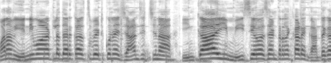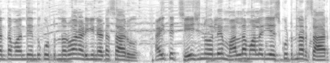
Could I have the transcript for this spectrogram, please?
మనం ఎన్ని మాటల దరఖాస్తు పెట్టుకునే ఛాన్స్ ఇచ్చినా ఇంకా ఈ మీ సేవా సెంటర్ల కాడ గంత గంత మంది ఎందుకుంటున్నారు అని అడిగినట సారు. అయితే చేసిన వాళ్ళే మళ్ళా మళ్ళా చేసుకుంటున్నారు సార్.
